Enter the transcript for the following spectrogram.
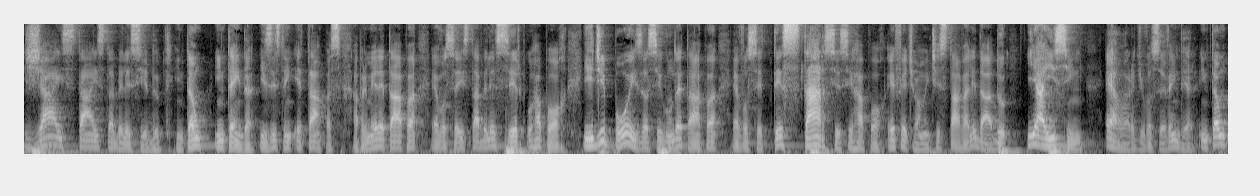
já está estabelecido. Então, entenda, existem etapas. A primeira etapa é você estabelecer o rapó e depois a segunda etapa é você testar se esse rapó efetivamente está validado e aí sim é hora de você vender. Então,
